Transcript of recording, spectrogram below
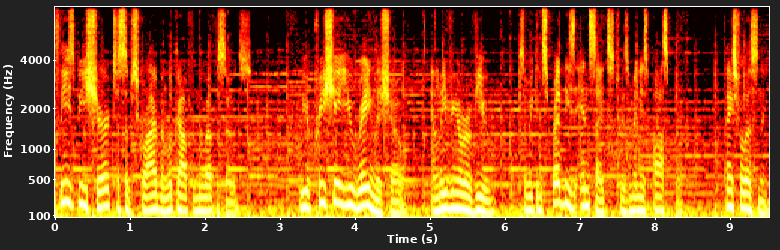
Please be sure to subscribe and look out for new episodes. We appreciate you rating the show and leaving a review so we can spread these insights to as many as possible. Thanks for listening.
